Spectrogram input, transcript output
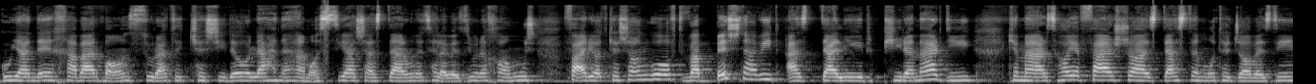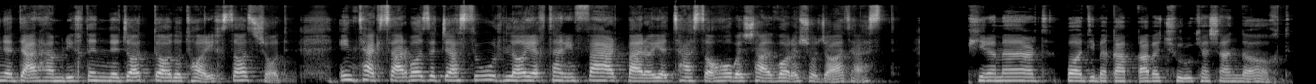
گوینده خبر با آن صورت کشیده و لحن حماسیش از درون تلویزیون خاموش فریاد کشان گفت و بشنوید از دلیر پیرمردی که مرزهای فرش را از دست متجاوزین در هم ریخته نجات داد و تاریخ ساز شد. این تک سرباز جسور لایق ترین فرد برای تصاحب شلوار شجاعت است. پیرمرد بادی به قبقب چروکش انداخت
